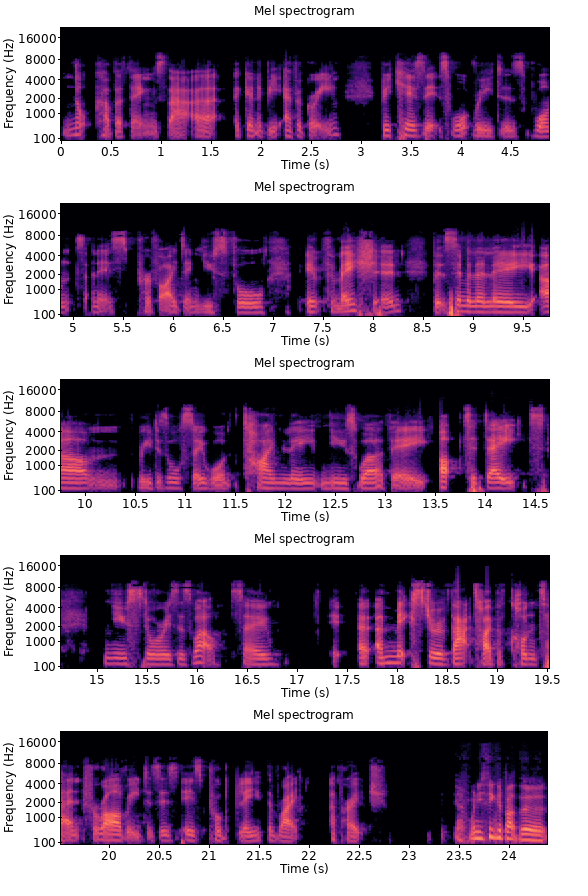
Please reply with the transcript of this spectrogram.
not cover things that are, are going to be evergreen because it's what readers want and it's providing useful information. But similarly, um, readers also want timely, newsworthy, up to date news stories as well. So a, a mixture of that type of content for our readers is is probably the right approach. When you think about the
